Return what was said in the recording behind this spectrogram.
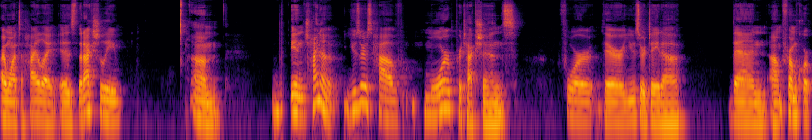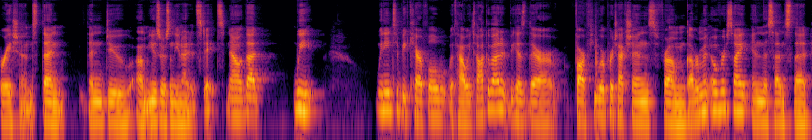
I want to highlight is that actually, um, in China, users have more protections for their user data than um, from corporations than than do um, users in the United States. Now that we we need to be careful with how we talk about it because there are far fewer protections from government oversight in the sense that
